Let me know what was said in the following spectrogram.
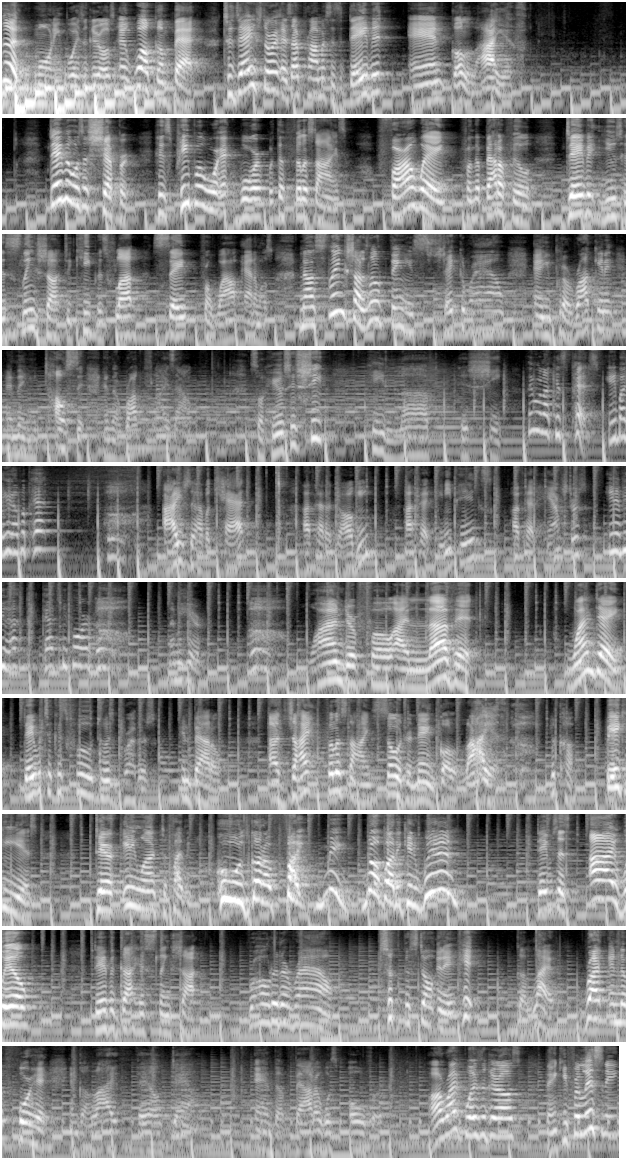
Good morning, boys and girls, and welcome back. Today's story, as I promised, is David and Goliath. David was a shepherd. His people were at war with the Philistines. Far away from the battlefield, David used his slingshot to keep his flock safe from wild animals. Now, a slingshot is a little thing you shake around and you put a rock in it and then you toss it and the rock flies out. So here's his sheep. He loved his sheep. Like his pets. Anybody here have a pet? I used to have a cat. I've had a doggy. I've had guinea pigs. I've had hamsters. Any of you have pets before? Let me hear. Wonderful. I love it. One day, David took his food to his brothers in battle. A giant Philistine soldier named Goliath. Look how big he is. Dare anyone to fight me. Who's gonna fight me? Nobody can win. David says, I will. David got his slingshot, rolled it around, took the stone, and it hit Goliath right in the forehead, and Goliath fell down. And the battle was over. All right, boys and girls, thank you for listening.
